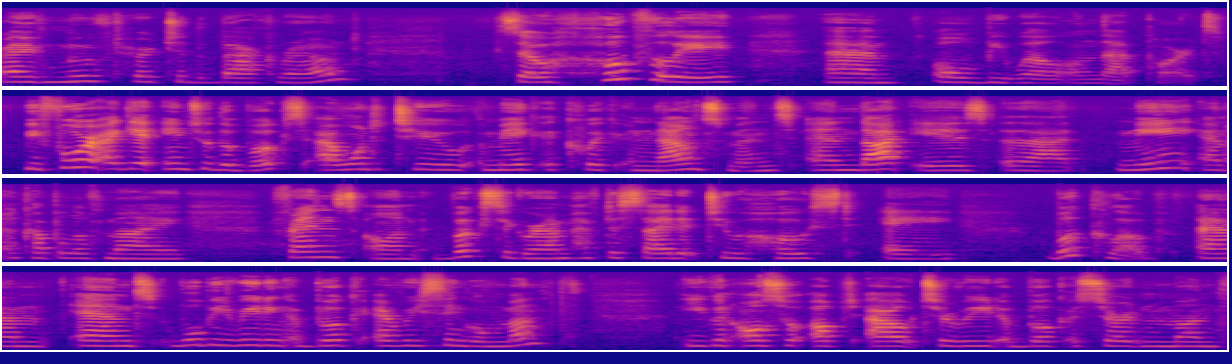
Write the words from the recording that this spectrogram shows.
I've moved her to the background so hopefully um, all be well on that part. Before I get into the books, I wanted to make a quick announcement and that is that me and a couple of my friends on Bookstagram have decided to host a book club um, and we'll be reading a book every single month. You can also opt out to read a book a certain month.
